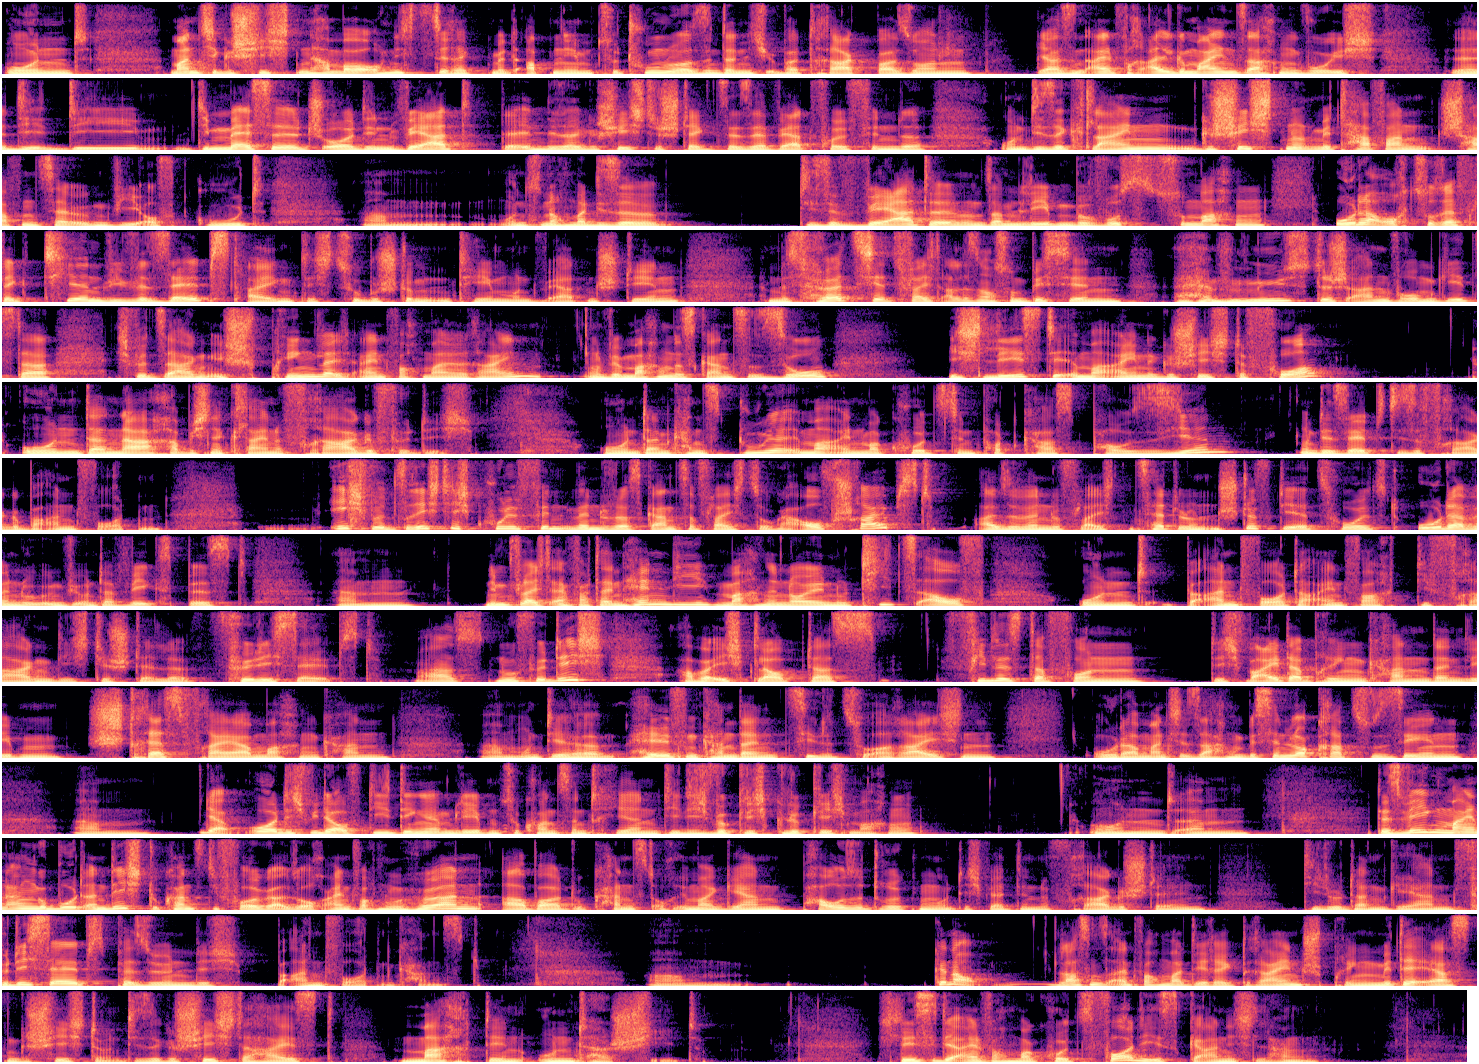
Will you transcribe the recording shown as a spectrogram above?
Und manche Geschichten haben aber auch nichts direkt mit Abnehmen zu tun oder sind dann nicht übertragbar, sondern ja, sind einfach allgemein Sachen, wo ich äh, die, die, die Message oder den Wert, der in dieser Geschichte steckt, sehr, sehr wertvoll finde. Und diese kleinen Geschichten und Metaphern schaffen es ja irgendwie oft gut, ähm, uns nochmal diese, diese Werte in unserem Leben bewusst zu machen oder auch zu reflektieren, wie wir selbst eigentlich zu bestimmten Themen und Werten stehen. Ähm, das hört sich jetzt vielleicht alles noch so ein bisschen äh, mystisch an. Worum geht es da? Ich würde sagen, ich springe gleich einfach mal rein und wir machen das Ganze so. Ich lese dir immer eine Geschichte vor und danach habe ich eine kleine Frage für dich. Und dann kannst du ja immer einmal kurz den Podcast pausieren und dir selbst diese Frage beantworten. Ich würde es richtig cool finden, wenn du das Ganze vielleicht sogar aufschreibst. Also wenn du vielleicht einen Zettel und einen Stift dir jetzt holst oder wenn du irgendwie unterwegs bist, ähm, nimm vielleicht einfach dein Handy, mach eine neue Notiz auf und beantworte einfach die Fragen, die ich dir stelle, für dich selbst. Ja, ist nur für dich, aber ich glaube, dass vieles davon dich weiterbringen kann, dein Leben stressfreier machen kann ähm, und dir helfen kann, deine Ziele zu erreichen oder manche Sachen ein bisschen lockerer zu sehen. Ähm, ja, oder dich wieder auf die Dinge im Leben zu konzentrieren, die dich wirklich glücklich machen. Und ähm, deswegen mein Angebot an dich, du kannst die Folge also auch einfach nur hören, aber du kannst auch immer gern Pause drücken und ich werde dir eine Frage stellen, die du dann gern für dich selbst persönlich beantworten kannst. Ähm, genau, lass uns einfach mal direkt reinspringen mit der ersten Geschichte und diese Geschichte heißt Mach den Unterschied. Ich lese dir einfach mal kurz vor, die ist gar nicht lang.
